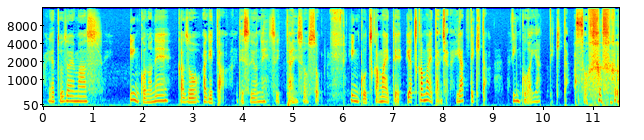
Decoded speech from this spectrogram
ありがとうございます。インコのね、画像上げたんですよね。ツイッターにそうそう。インコを捕まえて、いや、捕まえたんじゃない。やってきた。インコがやってきた。そうそうそう。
